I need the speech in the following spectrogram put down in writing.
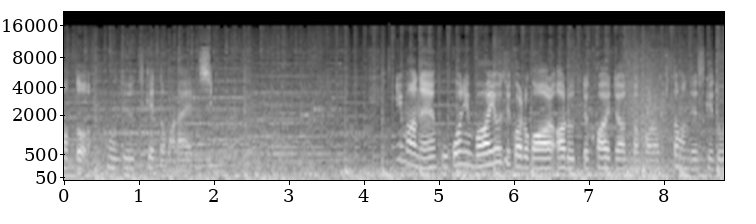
もっと報酬チケットもらえるし。今ねここにバイオジカルがあるって書いてあったから来たんですけど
